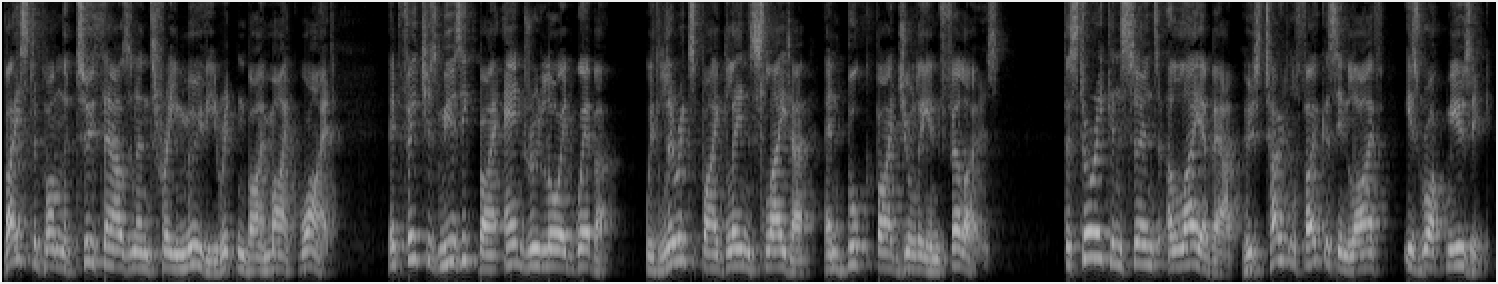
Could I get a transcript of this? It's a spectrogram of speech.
Based upon the 2003 movie written by Mike White, it features music by Andrew Lloyd Webber, with lyrics by Glenn Slater and book by Julian Fellowes. The story concerns a layabout whose total focus in life is rock music.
